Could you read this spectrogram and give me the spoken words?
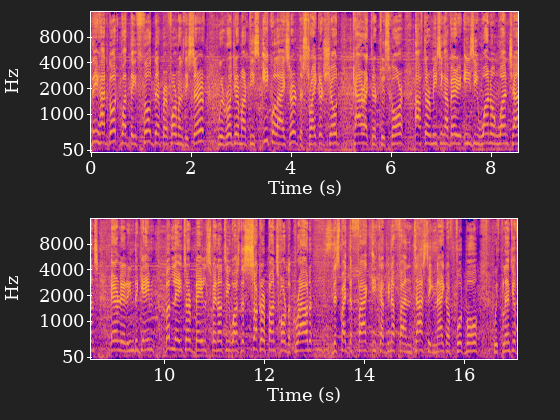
They had got what they thought their performance deserved, with Roger Marti's equalizer. The striker showed character to score after missing a very easy one on one chance earlier in the game but later Bale's penalty was the sucker punch for the crowd, despite the fact it had been a fantastic night of football with plenty of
